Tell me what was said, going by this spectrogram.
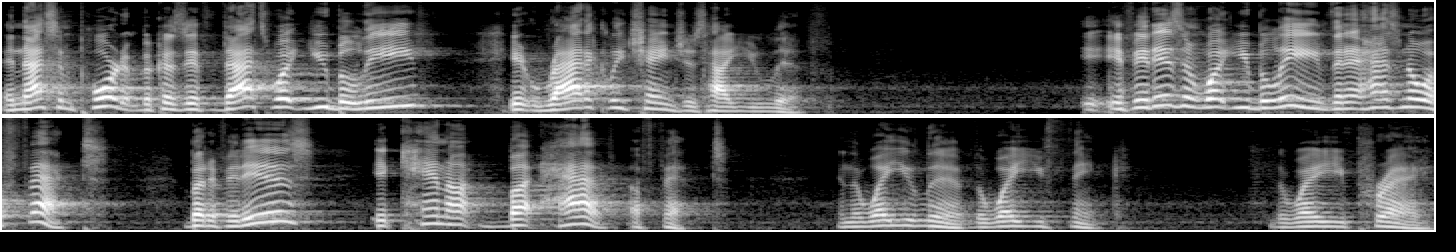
And that's important because if that's what you believe, it radically changes how you live. If it isn't what you believe, then it has no effect. But if it is, it cannot but have effect in the way you live, the way you think, the way you pray,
